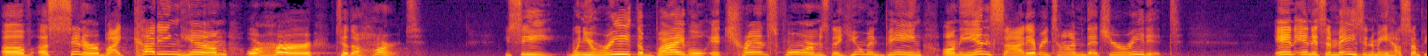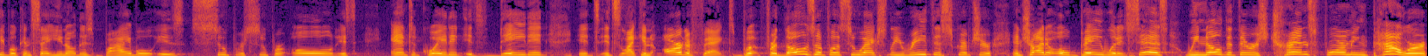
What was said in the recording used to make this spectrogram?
of a sinner by cutting him or her to the heart. You see, when you read the Bible, it transforms the human being on the inside every time that you read it. And, and it's amazing to me how some people can say, you know, this Bible is super, super old. It's antiquated, it's dated, it's, it's like an artifact. But for those of us who actually read this scripture and try to obey what it says, we know that there is transforming power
